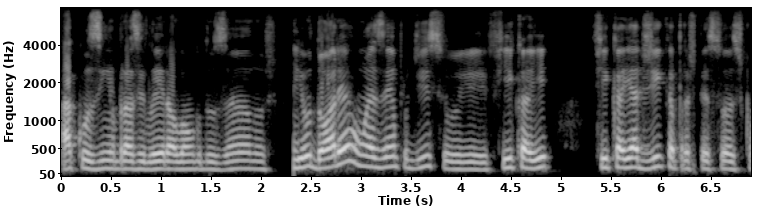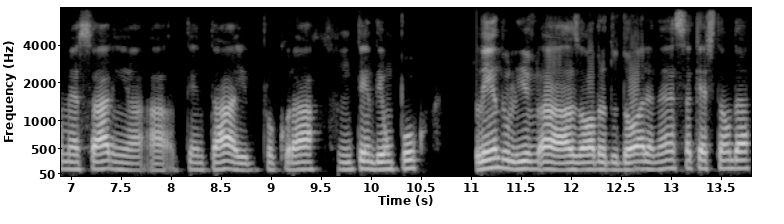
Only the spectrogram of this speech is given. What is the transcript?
a cozinha brasileira ao longo dos anos. E o Dória é um exemplo disso e fica aí fica aí a dica para as pessoas começarem a, a, tentar e procurar entender um pouco, lendo o livro, as obras do Dória, né? Essa questão da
